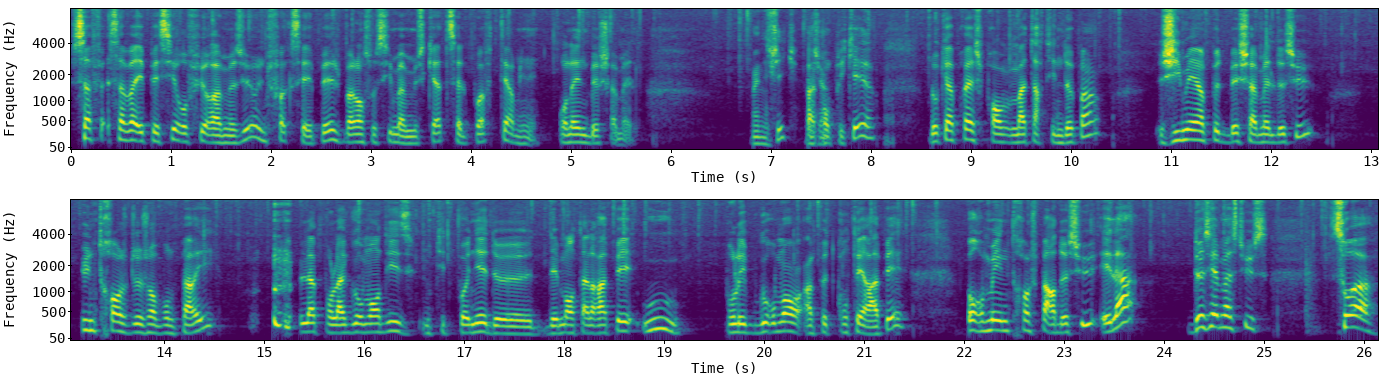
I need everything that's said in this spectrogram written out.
Ça, fait- ça va épaissir au fur et à mesure. Une fois que c'est épais, je balance aussi ma muscade, sel, poivre, terminé. On a une béchamel. Magnifique. Pas déjà. compliqué. hein. Donc après, je prends ma tartine de pain, j'y mets un peu de béchamel dessus, une tranche de jambon de Paris. Là, pour la gourmandise, une petite poignée de d'emmental râpé ou, pour les gourmands, un peu de comté râpé. On remet une tranche par-dessus. Et là, deuxième astuce. Soit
